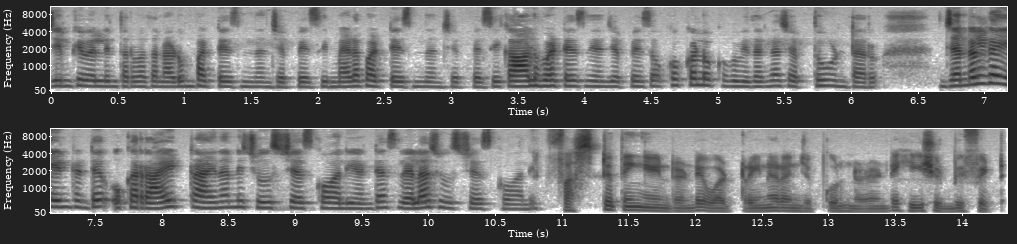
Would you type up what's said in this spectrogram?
జిమ్కి వెళ్ళిన తర్వాత నడుము పట్టేసిందని చెప్పేసి మెడ పట్టేసిందని చెప్పేసి కాళ్ళు పట్టేసింది అని చెప్పేసి ఒక్కొక్కళ్ళు ఒక్కొక్క విధంగా చెప్తూ ఉంటారు. జనరల్గా ఏంటంటే ఒక రైట్ ట్రైనర్ని చూస్ చేసుకోవాలి అంటే అసలు ఎలా చూస్ చేసుకోవాలి? ఫస్ట్ థింగ్ ఏంటంటే వాడు ట్రైనర్ అని చెప్పుకుంటున్నాడంటే he should be fit.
